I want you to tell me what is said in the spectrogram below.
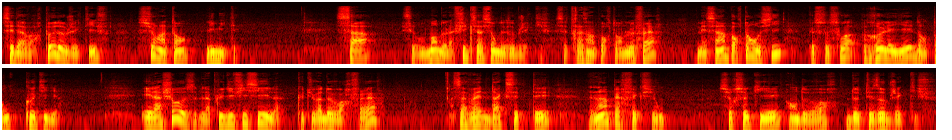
C'est d'avoir peu d'objectifs sur un temps limité. Ça, c'est au moment de la fixation des objectifs. C'est très important de le faire, mais c'est important aussi que ce soit relayé dans ton quotidien. Et la chose la plus difficile que tu vas devoir faire, ça va être d'accepter l'imperfection sur ce qui est en dehors de tes objectifs.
